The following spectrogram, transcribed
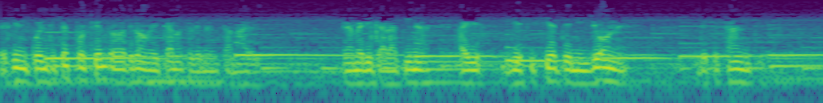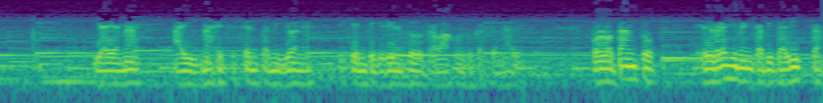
El 53% de los latinoamericanos se alimenta mal. En América Latina hay 17 millones de cesantes. Y además hay más de 60 millones de gente que tiene solo trabajos ocasionales. Por lo tanto, el régimen capitalista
